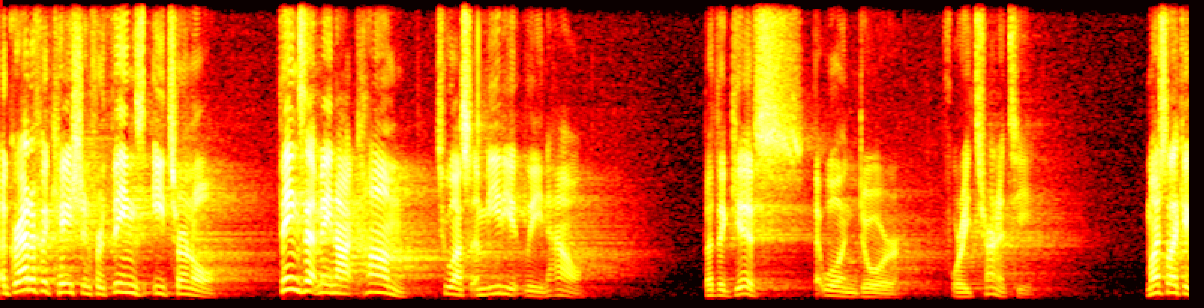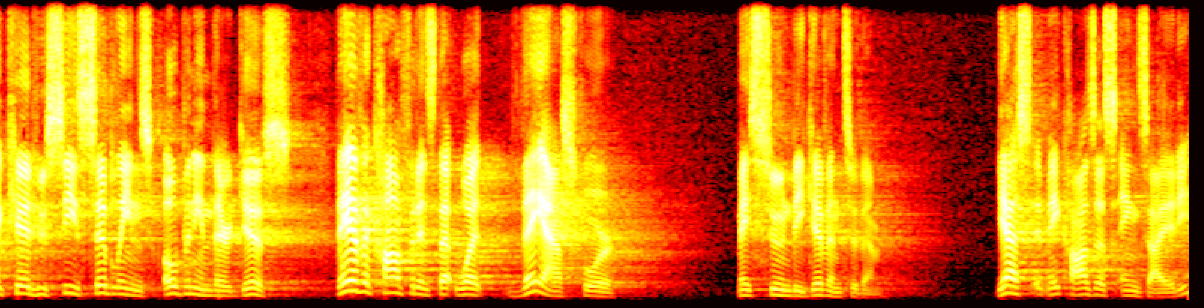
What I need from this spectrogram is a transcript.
a gratification for things eternal, things that may not come to us immediately now but the gifts that will endure for eternity. Much like a kid who sees siblings opening their gifts, they have the confidence that what they ask for may soon be given to them. Yes, it may cause us anxiety.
